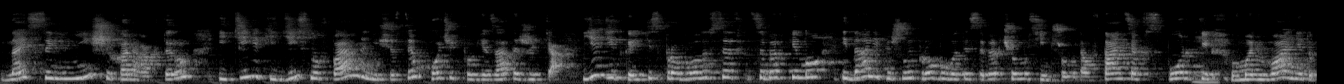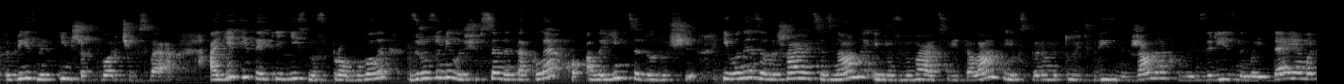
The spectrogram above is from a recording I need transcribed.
найсильніші характером, і ті, які дійсно впевнені, що з цим хочуть пов'язати життя. Є дітки, які спробували все- себе в кіно і далі пішли пробувати себе в чомусь іншому, там в танцях, в спорті, в малюванні, тобто в різних інших творчих сферах. А є діти, які дійсно спробували, зрозуміли, що все не так легко, але їм це до душі. І вони залишаються з нами і розвивають свій талант, і експериментують в різних жанрах з різними ідеями,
